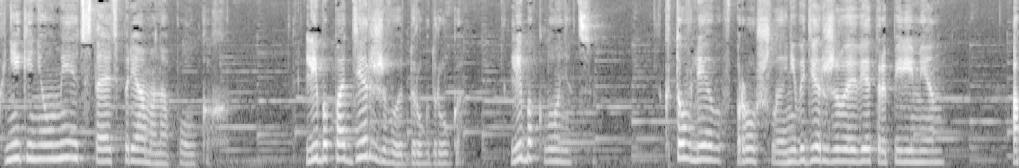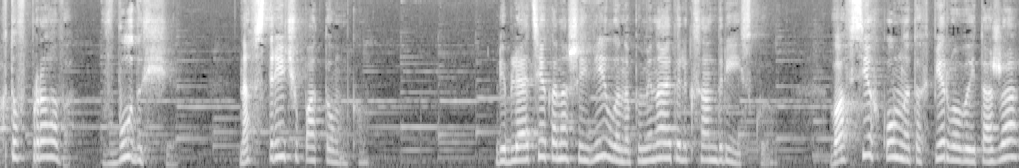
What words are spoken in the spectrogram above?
Книги не умеют стоять прямо на полках. Либо поддерживают друг друга, либо клонятся. Кто влево, в прошлое, не выдерживая ветра перемен – а кто вправо, в будущее, навстречу потомкам. Библиотека нашей виллы напоминает Александрийскую. Во всех комнатах первого этажа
